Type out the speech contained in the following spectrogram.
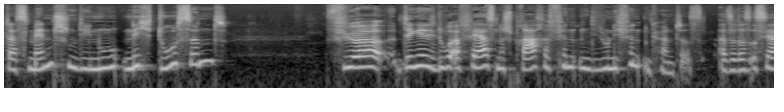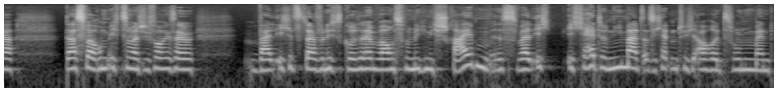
dass Menschen, die nu nicht du sind, für Dinge, die du erfährst, eine Sprache finden, die du nicht finden könntest. Also das ist ja das, warum ich zum Beispiel vorher gesagt habe, weil ich jetzt dafür nicht das Grund habe, warum es für mich nicht Schreiben ist, weil ich, ich hätte niemals, also ich hätte natürlich auch in so einem Moment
